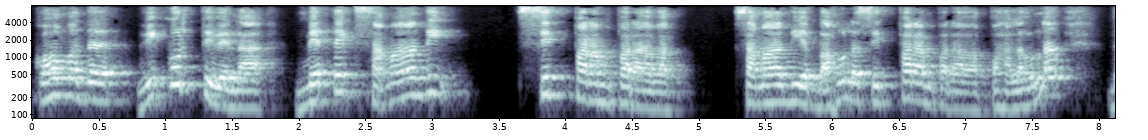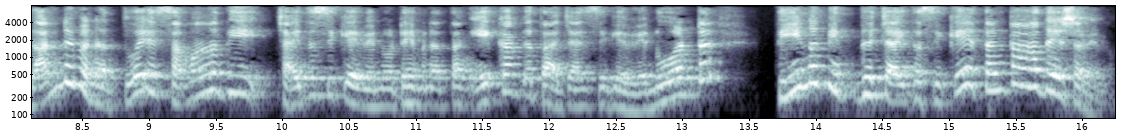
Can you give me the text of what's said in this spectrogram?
කොහොමද විකෘති වෙලා මෙතෙක් සමාධි සිත් પરම්පරාවක් සමාධිය බහුල සිත් પરම්පරාවක් පහළ වුණා. දන්නේම නැතුව ඒ සමාධි චෛතසිකය වෙනුවට එහෙම නැත්නම් ඒකාග්‍රතා චෛතසිකය වෙනුවට තීන මිද්ද චෛතසිකය එතනට ආදේශ වෙනවා.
